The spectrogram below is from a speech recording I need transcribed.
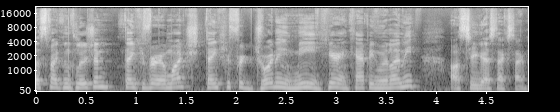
that's my conclusion. Thank you very much. Thank you for joining me here in Camping with Lenny. I'll see you guys next time.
